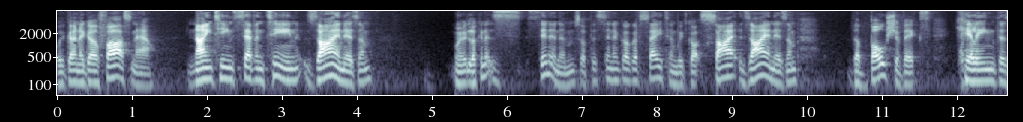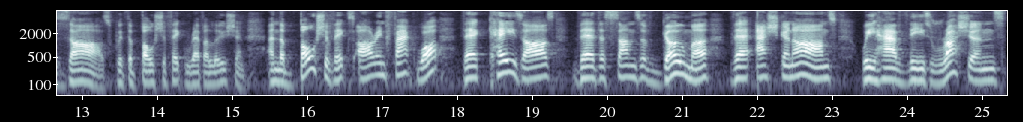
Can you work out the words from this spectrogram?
we're going to go fast now. 1917, Zionism, we're looking at synonyms of the synagogue of Satan. We've got Zionism, the Bolsheviks killing the czars with the Bolshevik Revolution. And the Bolsheviks are, in fact, what? They're Khazars, they're the sons of Gomer, they're Ashkenaz. We have these Russians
